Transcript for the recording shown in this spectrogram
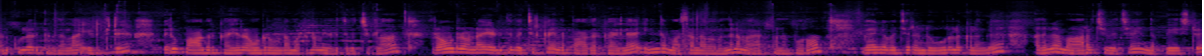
அதுக்குள்ளே இருக்கிறதெல்லாம் எடுத்துகிட்டு வெறும் பாகற்காயை ரவுண்ட் ரவுண்டாக மட்டும் நம்ம எடுத்து வச்சுக்கலாம். ரவுண்ட் ரவுண்டாக எடுத்து வச்சுருக்க இந்த பாகற்காயில் இந்த மசாலாவை வந்து நம்ம ஆட் பண்ண போகிறோம் வேக வச்சு ரெண்டு உருளைக்கிழங்கு அதில் நம்ம அரைச்சி வச்ச இந்த பேஸ்ட்டு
